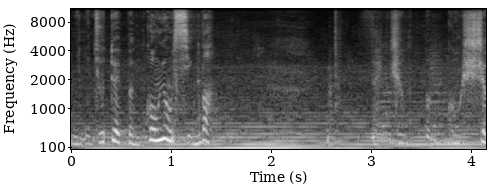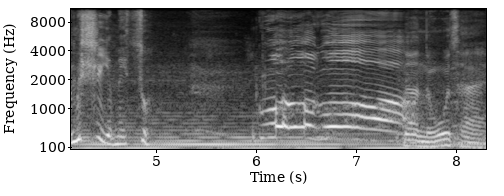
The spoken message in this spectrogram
你们就对本宫用刑吧。反正本宫什么事也没做。姑姑，那奴才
